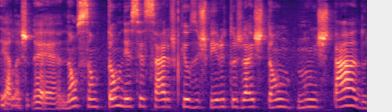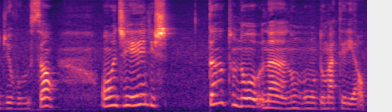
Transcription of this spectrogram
elas é, não são tão necessárias porque os espíritos já estão num estado de evolução onde eles, tanto no, na, no mundo material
